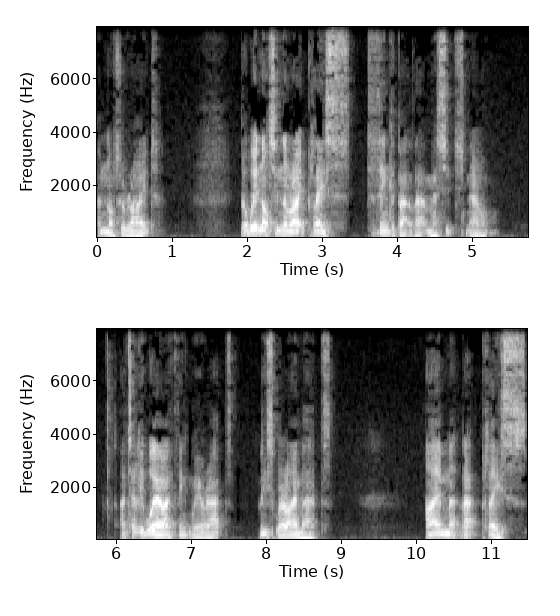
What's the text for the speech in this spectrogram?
and not a right. But we're not in the right place to think about that message now. I tell you where I think we're at, at least where I'm at. I'm at that place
